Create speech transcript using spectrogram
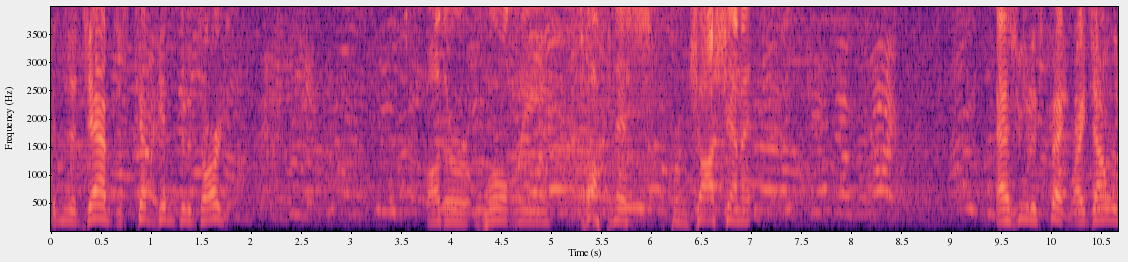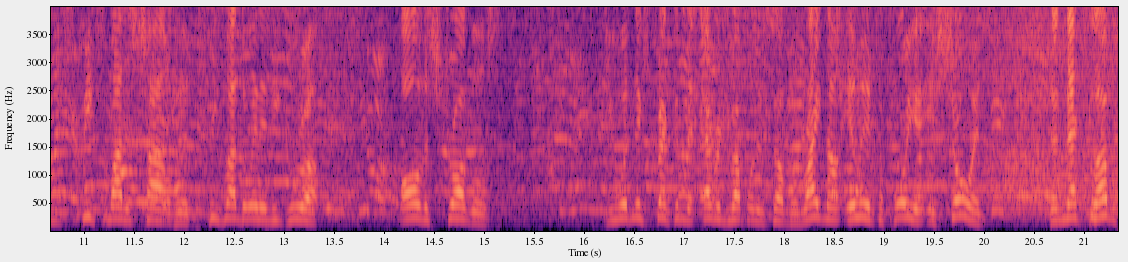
and then the jab just kept getting to the target. Otherworldly toughness from Josh Emmett. As you would expect, right, John? When he speaks about his childhood, speaks about the way that he grew up, all the struggles, you wouldn't expect him to ever give up on himself. But right now, Ilia Topuria is showing the next level.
